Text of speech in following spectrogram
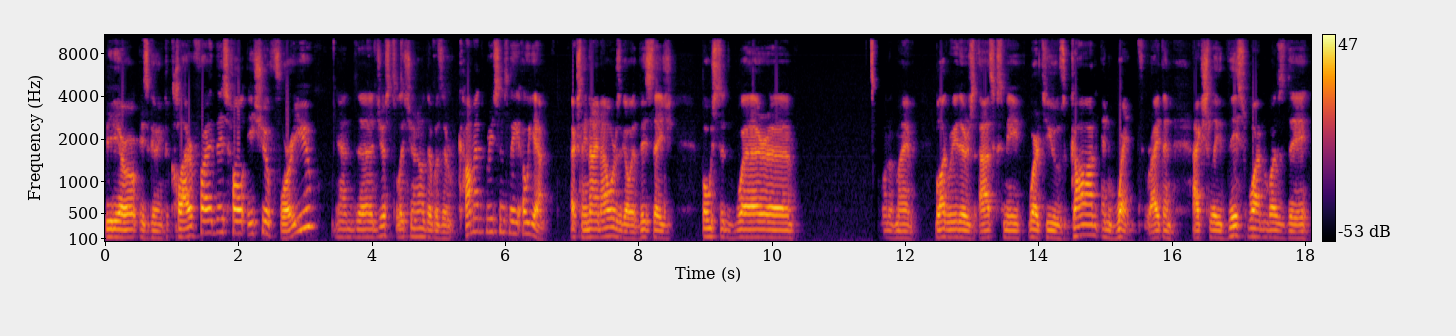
video is going to clarify this whole issue for you. And uh, just to let you know, there was a comment recently. Oh yeah, actually nine hours ago at this stage, posted where uh, one of my blog readers asks me where to use gone and went, right? And actually, this one was the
